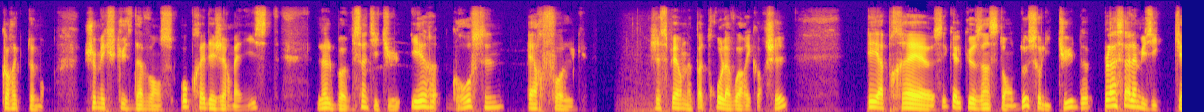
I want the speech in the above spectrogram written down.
correctement. Je m'excuse d'avance auprès des germanistes. L'album s'intitule Ir großen Erfolg. J'espère ne pas trop l'avoir écorché. Et après euh, ces quelques instants de solitude, place à la musique.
